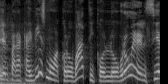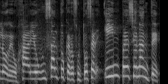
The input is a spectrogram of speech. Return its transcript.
Y el paracaidismo acrobático logró en el cielo de Ohio un salto que resultó ser impresionante.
